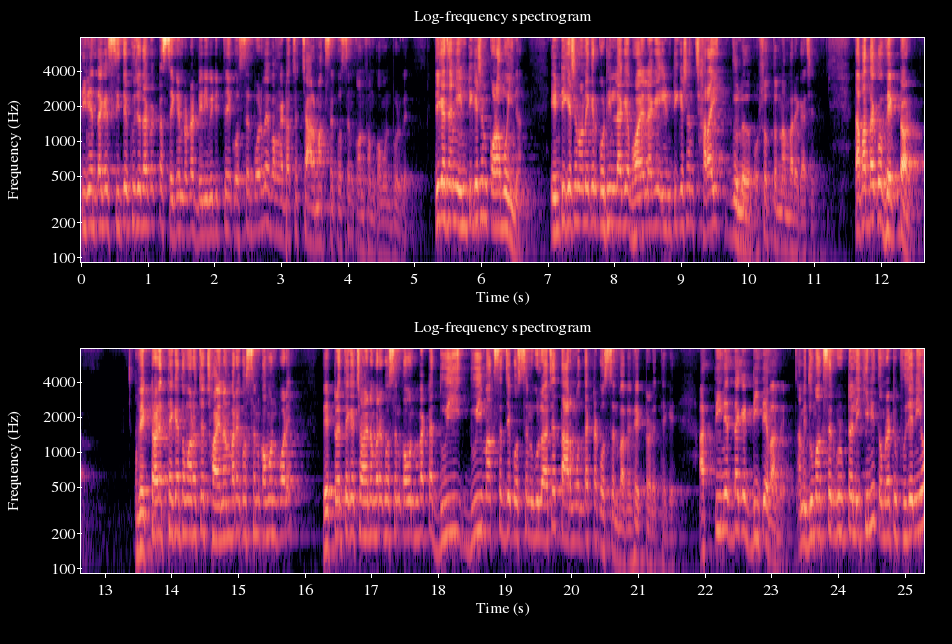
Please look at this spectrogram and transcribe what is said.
তিনের দাগের সিতে খুঁজে দেখো, একটা সেকেন্ড অর্ডার ডেরিভেটিভ থেকে কোশ্চেন পড়বে এবং এটা হচ্ছে চার মার্কসের কোশ্চেন কনফার্ম কমন পড়বে। ঠিক আছে, আমি ইন্টিগ্রেশন করাবোই না। ইন্টিগ্রেশন অনেকের কঠিন লাগে, ভয় লাগে ইন্টিগ্রেশন ছাড়াই তুলে দেবো সত্তর নাম্বারের কাছে। তারপর দেখো ভেক্টর ভেক্টরের থেকে তোমার হচ্ছে ছয় নম্বরের কোশ্চেন কমন পড়ে। ভেক্টরের থেকে ছয় নম্বরের কোশ্চেন কমন পাবে একটা দুই দুই মার্কসের যে কোশ্চেনগুলো আছে, তার মধ্যে একটা কোশ্চেন পাবে ভেক্টরের থেকে। আর তিনের দাগে ডিতে পাবে। আমি দু মার্কসের গ্রুপটা লিখিনি, তোমরা একটু খুঁজে নিও।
